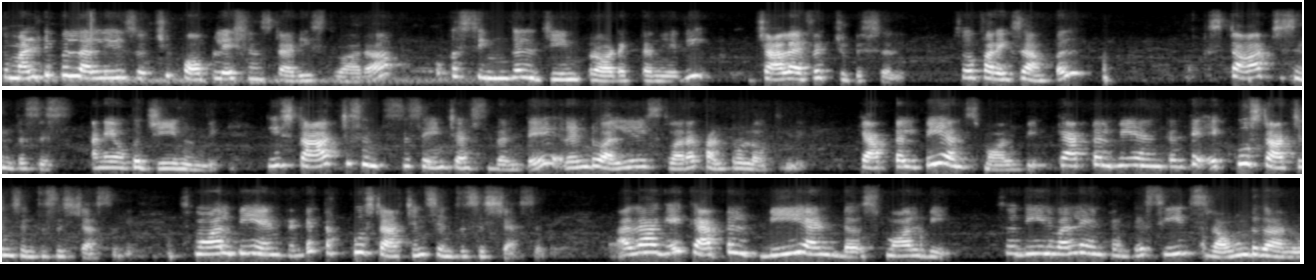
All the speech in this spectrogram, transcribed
సో మల్టిపుల్ అల్లీల్స్ వచ్చి పాపులేషన్ స్టడీస్ ద్వారా ఒక సింగిల్ జీన్ ప్రోడక్ట్ అనేది చాలా ఎఫెక్ట్ చూపిస్తుంది. So for example starch synthesis అనే ఒక జీన్ ఉంది. ఈ స్టార్చ్ సింథసిస్ ఏం చేస్తుందంటే రెండు అల్లీల్స్ ద్వారా కంట్రోల్ అవుతుంది. Capital B and small B capital B ఏంటంటే ఎక్కువ స్టార్చిన్ సింథసిస్ చేస్తుంది. స్మాల్ బి ఏంటంటే తక్కువ స్టార్చిన్ సింథసిస్ చేస్తుంది. అలాగే capital B and small B so దీనివల్ల ఏంటంటే సీడ్స్ రౌండ్ గాను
